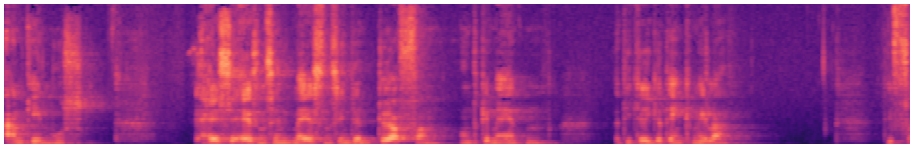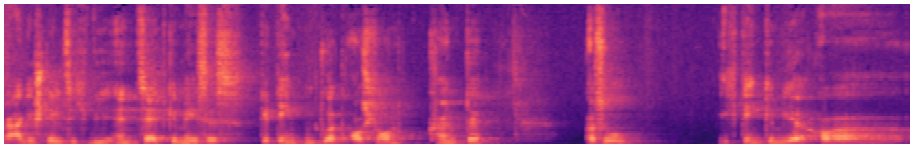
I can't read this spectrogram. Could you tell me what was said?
angehen muss. Heiße Eisen sind meistens in den Dörfern und Gemeinden die Kriegerdenkmäler die Frage stellt sich, wie ein zeitgemäßes Gedenken dort ausschauen könnte. Also ich denke mir, äh,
